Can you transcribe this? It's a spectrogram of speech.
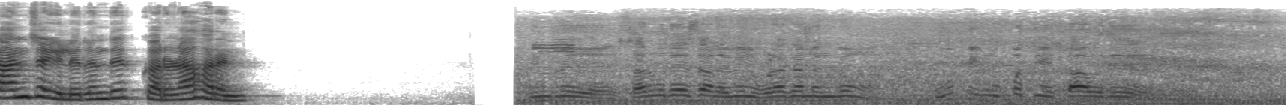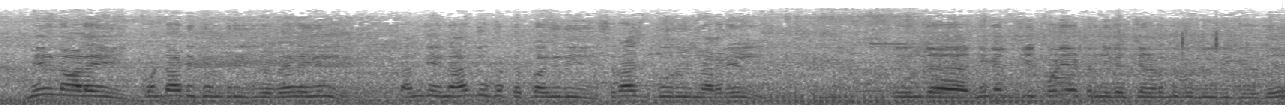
தஞ்சையிலிருந்து கருணாகரன். இன்று சர்வதேச அளவில் உலகமெங்கும் நூற்றி முப்பத்தி எட்டாவது மே நாளை கொண்டாடி கொண்டிருக்கிற வேளையில் தஞ்சை நாஞ்சுக்கட்ட பகுதி சிராஜ்பூர் நகரில் இந்த நிகழ்ச்சி கொடியேற்ற நிகழ்ச்சி நடந்து கொண்டிருக்கிறது.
